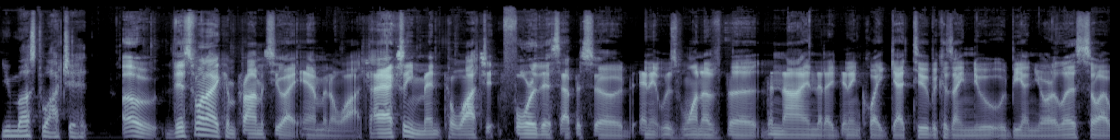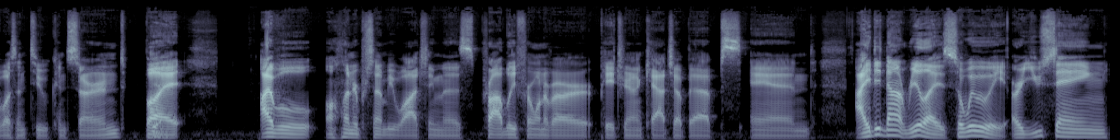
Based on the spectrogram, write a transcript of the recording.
you must watch it. Oh, this one I can promise you I am gonna watch. I actually meant to watch it for this episode, and it was one of the the nine that I didn't quite get to because I knew it would be on your list, so I wasn't too concerned. But I will 100% be watching this probably for one of our Patreon catch up apps. And I did not realize. So wait, wait, wait. Are you saying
